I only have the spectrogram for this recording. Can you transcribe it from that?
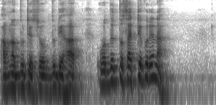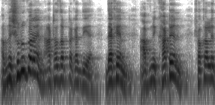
আপনার দুটি চোখ, দুটি হাত, ওদের তো চারটে করে না। আপনি শুরু করেন আট হাজার টাকা দিয়ে। দেখেন, আপনি খাটেন, সকালের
